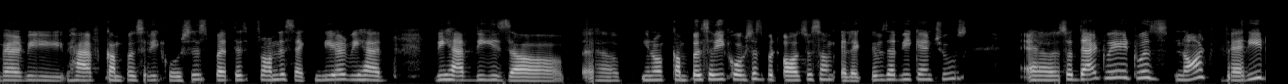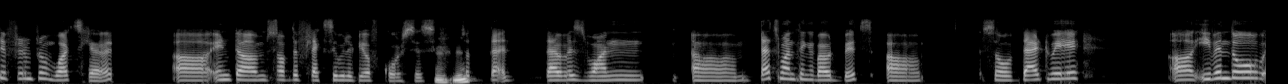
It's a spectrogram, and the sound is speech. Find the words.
where we have compulsory courses, but this, from the second year we had we have these uh, uh, you know compulsory courses, but also some electives that we can choose. Uh, so that way, it was not very different from what's here uh, in terms of the flexibility of courses. Mm-hmm. So that that was one. Um, that's one thing about BITS. Uh, so that way, uh, even though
